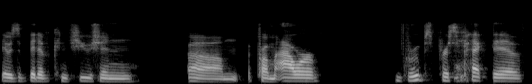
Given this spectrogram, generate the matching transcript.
there was a bit of confusion um, from our group's perspective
